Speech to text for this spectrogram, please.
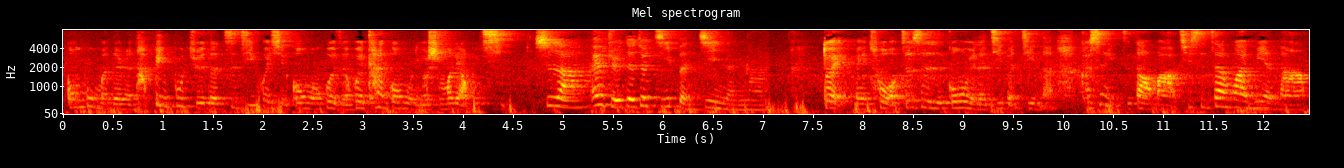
公部门的人，他并不觉得自己会写公文或者会看公文有什么了不起。是啊，哎，觉得就基本技能啊。对，没错，这是公务员的基本技能。可是你知道吗？其实，在外面呢、啊。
